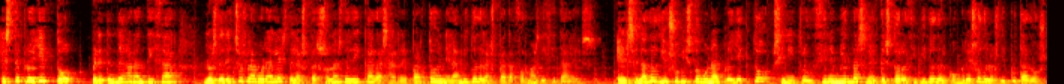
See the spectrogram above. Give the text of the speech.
Este proyecto pretende garantizar los derechos laborales de las personas dedicadas al reparto en el ámbito de las plataformas digitales. El Senado dio su visto bueno al proyecto sin introducir enmiendas en el texto recibido del Congreso de los Diputados,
